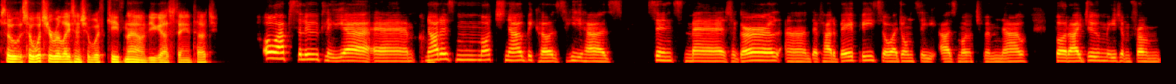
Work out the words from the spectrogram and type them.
So so what's your relationship with keith now? Do you guys stay in touch Oh, absolutely. Yeah. Um, not as much now because he has since met a girl and they've had a baby. So I don't see as much of him now. But I do meet him from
